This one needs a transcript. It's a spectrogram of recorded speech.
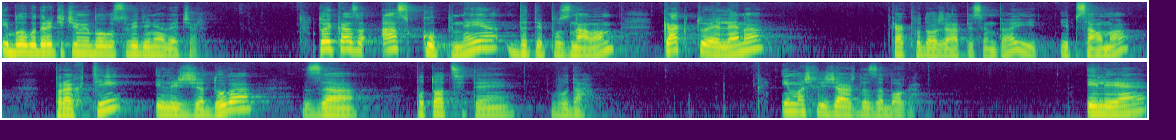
и благодаря ти, че ми благослови деня вечер. Той казва, аз купнея да те познавам, както Елена, как продължава песента и, и псалма, прахти или жадува за потоците вода. Имаш ли жажда за Бога? Или е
